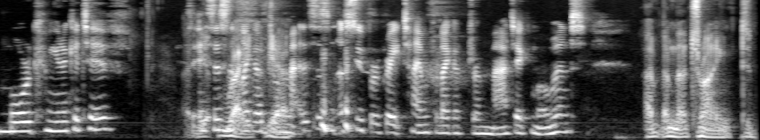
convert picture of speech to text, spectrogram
more communicative. Uh, this isn't right, like a yeah. this isn't a super great time for like a dramatic moment. I'm, I'm not trying to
